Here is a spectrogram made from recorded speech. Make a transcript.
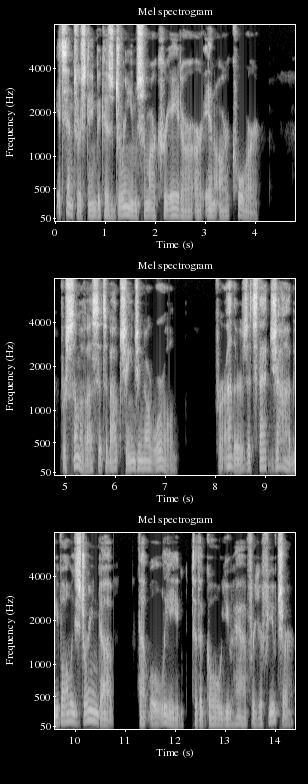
It's interesting because dreams from our Creator are in our core. For some of us, it's about changing our world. For others, it's that job you've always dreamed of that will lead to the goal you have for your future.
